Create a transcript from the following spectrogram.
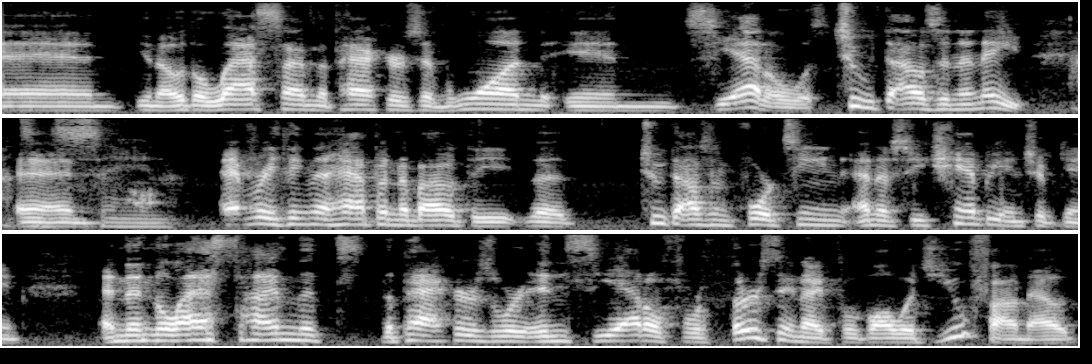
And you know the last time the Packers have won in Seattle was 2008. And insane. everything that happened about the the 2014 NFC Championship game. And then the last time that the Packers were in Seattle for Thursday night football, which you found out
